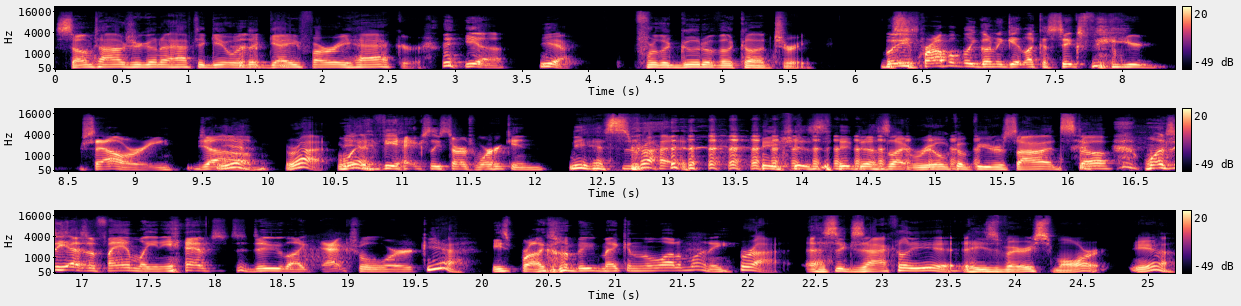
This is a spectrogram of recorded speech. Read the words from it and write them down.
Sometimes you're going to have to get with a gay furry hacker. yeah. Yeah, for the good of the country. But he's probably going to get like a six figure salary job. yeah, right. What yeah. if he actually starts working? Yes, right. because he does like real computer science stuff. Once he has a family and he has to do like actual work, Yeah, he's probably going to be making a lot of money. right. That's exactly it. He's very smart. Yeah,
